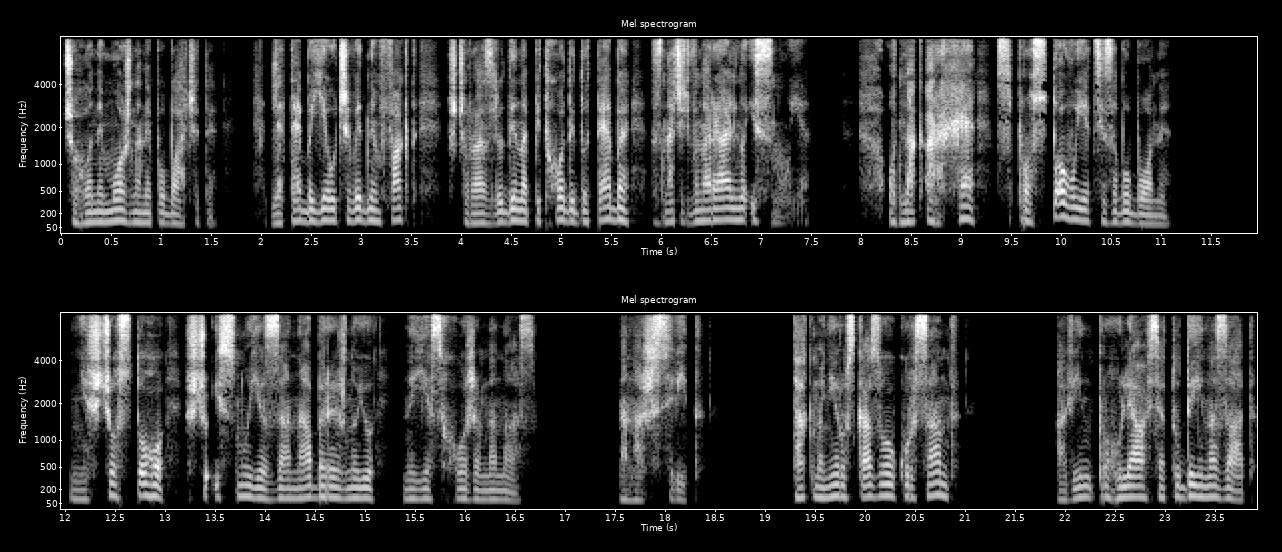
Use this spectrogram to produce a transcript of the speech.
чого не можна не побачити. Для тебе є очевидним факт, що раз людина підходить до тебе, значить вона реально існує. Однак архе спростовує ці забобони. Ніщо з того, що існує за набережною, не є схожим на нас, на наш світ. Так мені розказував курсант, а він прогулявся туди й назад.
